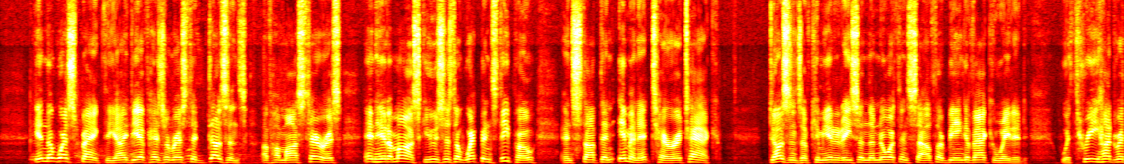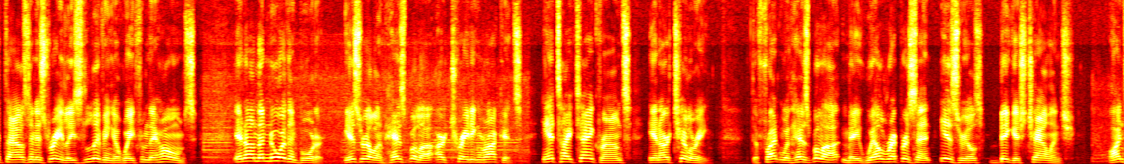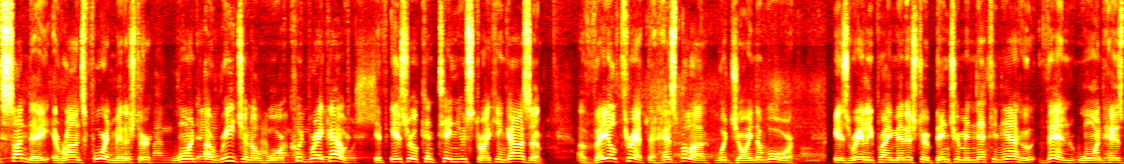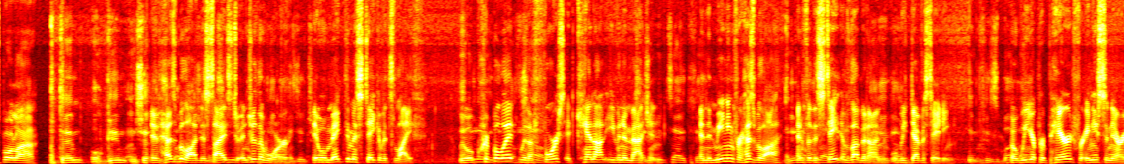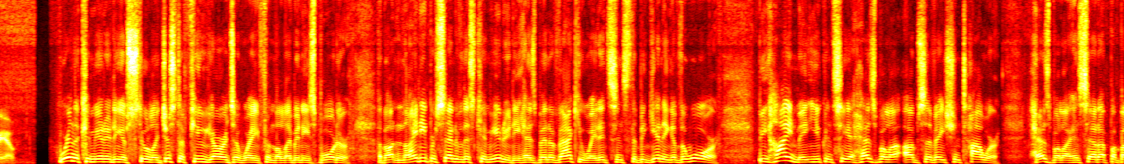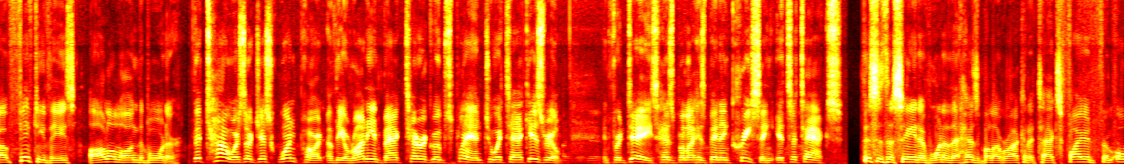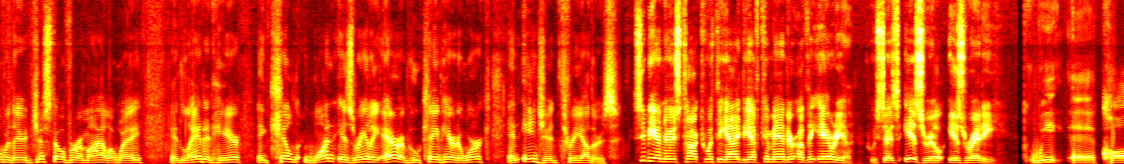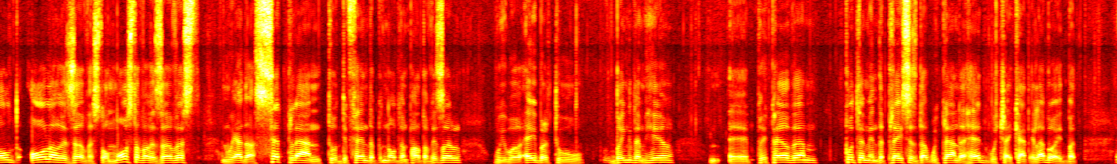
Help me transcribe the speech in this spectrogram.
In the West Bank, the IDF has arrested dozens of Hamas terrorists and hit a mosque used as a weapons depot and stopped an imminent terror attack. Dozens of communities in the north and south are being evacuated with 300,000 Israelis living away from their homes. And on the northern border, Israel and Hezbollah are trading rockets, anti tank rounds, and artillery. The front with Hezbollah may well represent Israel's biggest challenge. On Sunday, Iran's foreign minister warned a regional war could break out if Israel continues striking Gaza, a veiled threat that Hezbollah would join the war. Israeli Prime Minister Benjamin Netanyahu then warned Hezbollah. If Hezbollah decides to enter the war, it will make the mistake of its life. We will cripple it with a force it cannot even imagine. And the meaning for Hezbollah and for the state of Lebanon will be devastating. But we are prepared for any scenario. We're in the community of Shtula, just a few yards away from the Lebanese border. About 90% of this community has been evacuated since the beginning of the war. Behind me, you can see a Hezbollah observation tower. Hezbollah has set up about 50 of these all along the border. The towers are just one part of the Iranian-backed terror group's plan to attack Israel. And for days, Hezbollah has been increasing its attacks. This is the scene of one of the Hezbollah rocket attacks fired from over there just over a mile away. It landed here and killed one Israeli Arab who came here to work and injured three others. CBN News talked with the IDF commander of the area who says Israel is ready. We uh, called all our reservists, or most of our reservists, and we had a set plan to defend the northern part of Israel. We were able to bring them here, uh, prepare them, put them in the places that we planned ahead, which I can't elaborate, but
